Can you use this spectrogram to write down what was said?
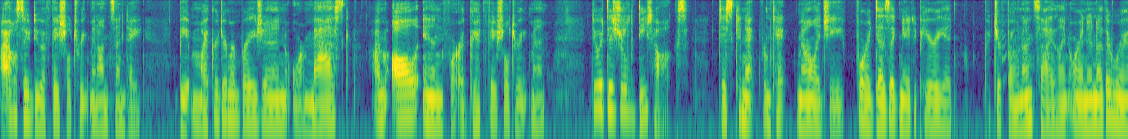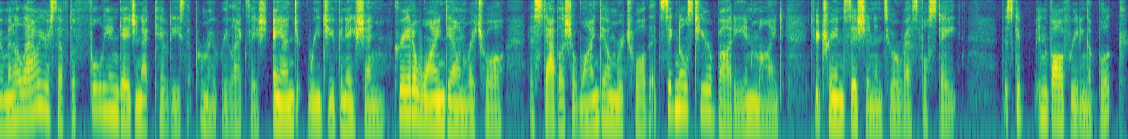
I also do a facial treatment on Sunday, be it microdermabrasion or mask. I'm all in for a good facial treatment. Do a digital detox disconnect from technology for a designated period. Put your phone on silent or in another room and allow yourself to fully engage in activities that promote relaxation and rejuvenation. Create a wind down ritual. Establish a wind down ritual that signals to your body and mind to transition into a restful state. This could involve reading a book.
